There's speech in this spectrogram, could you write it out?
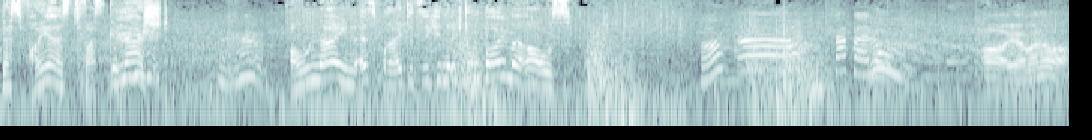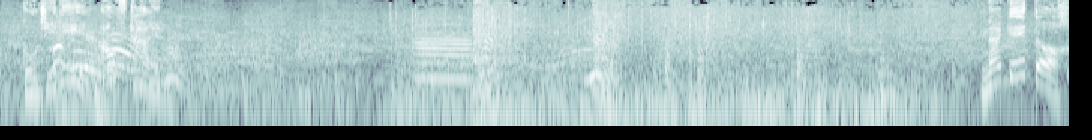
Das Feuer ist fast gelöscht. Oh nein, es breitet sich in Richtung Bäume aus. Gute Idee, aufteilen. Na geht doch.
